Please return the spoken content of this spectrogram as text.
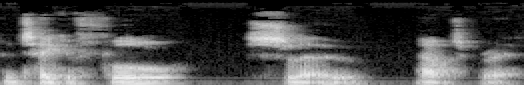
and take a full, slow out breath.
